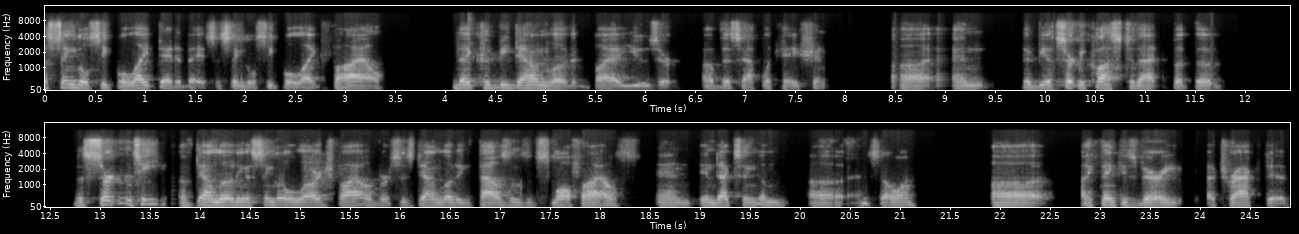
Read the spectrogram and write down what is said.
a single SQLite database, a single SQLite file that could be downloaded by a user of this application. Uh, and there'd be a certain cost to that, but the the certainty of downloading a single large file versus downloading thousands of small files and indexing them uh, and so on, uh, I think is very attractive.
